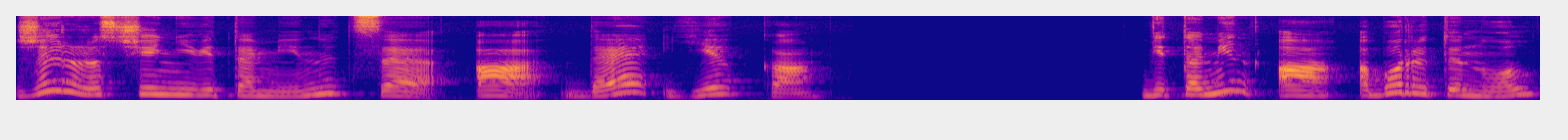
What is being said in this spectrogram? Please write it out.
Жиророзчинні вітаміни це А, Д, Е, К. Вітамін А або ретинол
